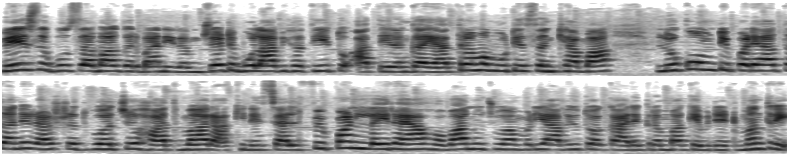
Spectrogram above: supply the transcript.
વેશભૂષામાં ગરબાની રમઝટ બોલાવી હતી તો આ તિરંગા યાત્રામાં મોટી સંખ્યામાં લોકો ઉમટી પડ્યા હતા અને રાષ્ટ્રધ્વજ હાથમાં રાખીને સેલ્ફી પણ લઈ રહ્યા હોવાનું જોવા મળી આવ્યું તો આ કાર્યક્રમમાં કેબિનેટ મંત્રી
